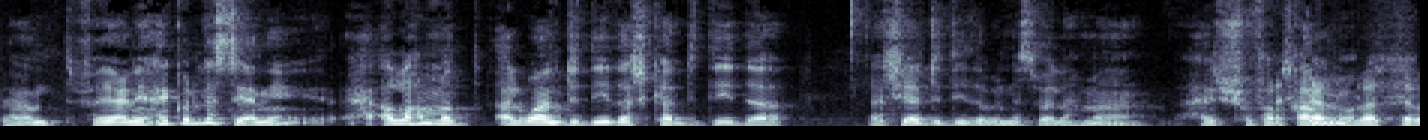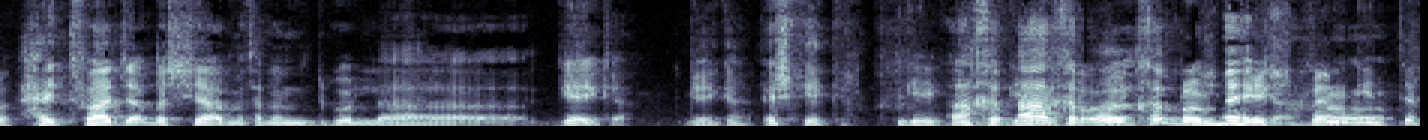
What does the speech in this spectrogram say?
فهمت فيعني حيكون لسه يعني اللهم ألوان جديدة أشكال جديدة أشياء جديدة بالنسبة له ما حيشوف أرقام مرتبة حيتفاجئ بأشياء مثلا تقول آه، جيجا جيجا إيش جيجا؟ جيجا. اخر جيجا. اخر. خبرة إيش ميجا بنك أنت؟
